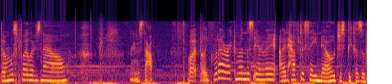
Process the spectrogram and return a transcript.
Done with spoilers now. We're gonna stop. But, like, would I recommend this anime? I'd have to say no just because of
